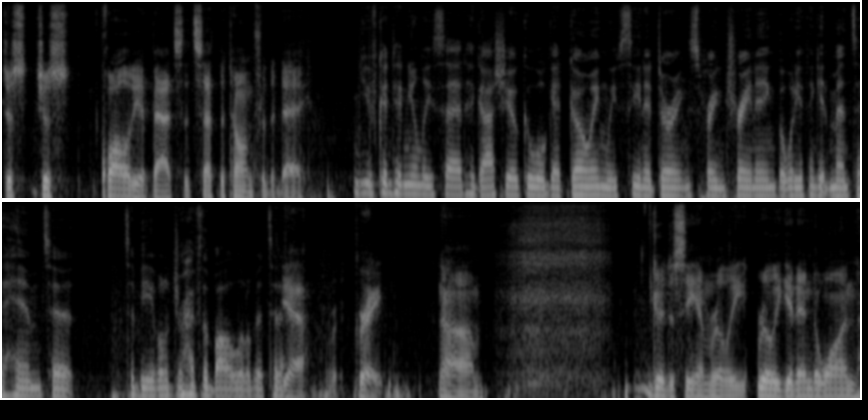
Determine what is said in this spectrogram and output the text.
just, just quality at bats that set the tone for the day. You've continually said Higashioka will get going. We've seen it during spring training, but what do you think it meant to him to to be able to drive the ball a little bit today? Yeah, great. Um, good to see him really really get into one.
